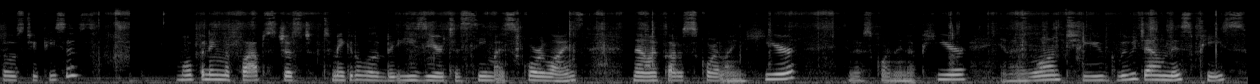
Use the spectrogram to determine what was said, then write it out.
those two pieces. I'm opening the flaps just to make it a little bit easier to see my score lines. Now I've got a score line here and a score line up here, and I want to glue down this piece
